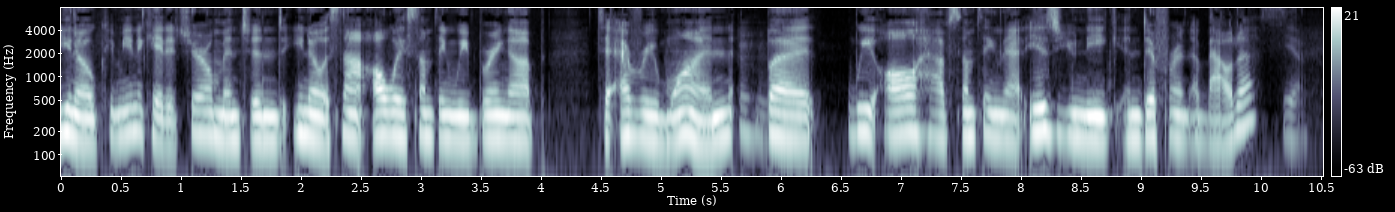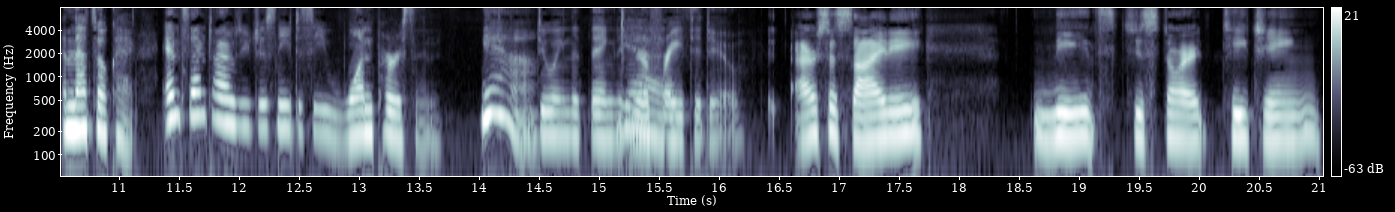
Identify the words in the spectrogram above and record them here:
you know, communicate it. Cheryle mentioned, you know, it's not always something we bring up to everyone, mm-hmm. but we all have something that is unique and different about us. Yeah. And that's okay. And sometimes you just need to see one person Yeah. doing the thing that you're afraid to do. Our society needs to start teaching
